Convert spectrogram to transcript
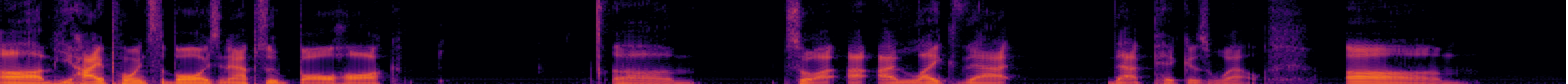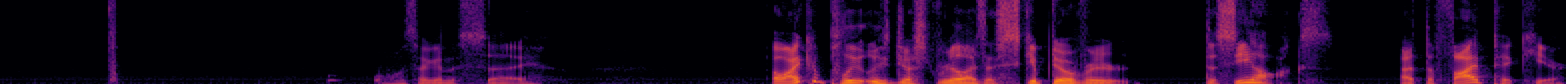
Um, he high points the ball. He's an absolute ball hawk. Um, so I, I, like that that pick as well. Um, what was I gonna say? Oh, I completely just realized I skipped over the Seahawks at the five pick here.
